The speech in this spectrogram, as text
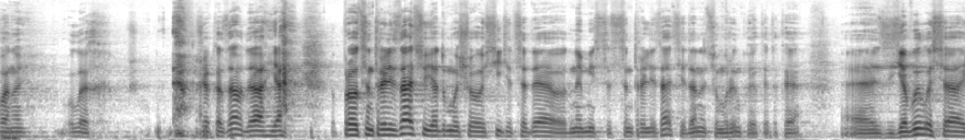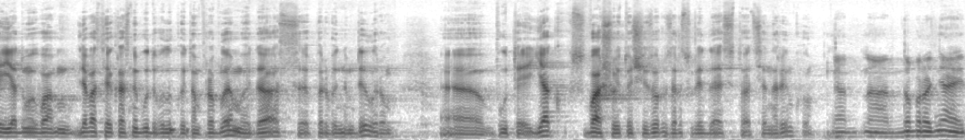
пан Олег вже казав, да, я про централізацію. Я думаю, що Сіті це де одне місце з централізації да, на цьому ринку, яке таке е, з'явилося. І я думаю, вам для вас це якраз не буде великою там проблемою да, з первинним дилером е, бути. Як з вашої точки зору зараз виглядає ситуація на ринку? Е, Доброго дня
